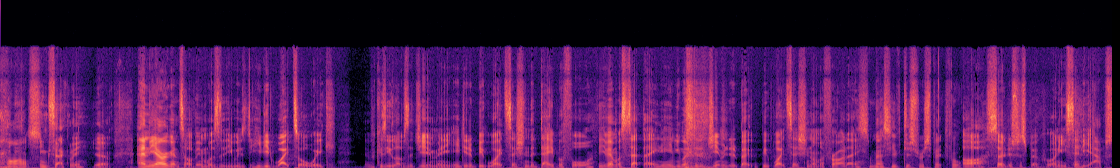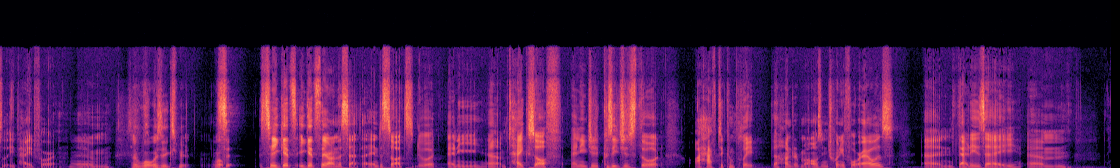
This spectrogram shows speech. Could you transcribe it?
miles. Exactly. Yeah. And the arrogance of him was that he was he did weights all week because he loves the gym, and he, he did a big weight session the day before the event was Saturday, and he went to the gym and did a big, big weight session on the Friday. it's massive disrespectful. Oh, so disrespectful! And he said he absolutely paid for it. Um, So what was the experience? So- so he gets he gets there on the Saturday and decides to do it, and he um, takes off, and he just because he just thought I have to complete the 100 miles in 24 hours. And that is a, um,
